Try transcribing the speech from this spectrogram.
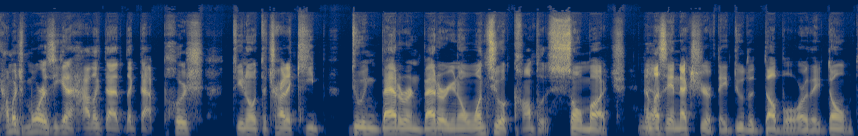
how much more is he gonna have like that like that push to you know to try to keep doing better and better you know once you accomplish so much and let's say next year if they do the double or they don't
